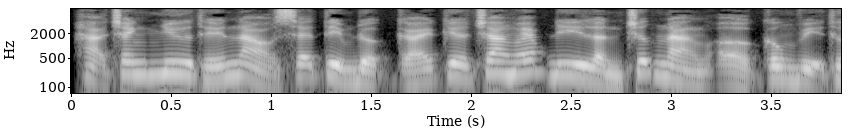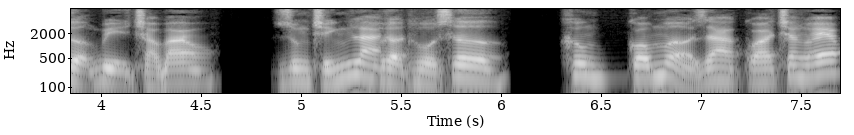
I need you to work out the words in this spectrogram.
hạ tranh như thế nào sẽ tìm được cái kia trang web đi lần trước nàng ở công vị thượng bị trả bao, dùng chính là lượt hồ sơ, không có mở ra quá trang web.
